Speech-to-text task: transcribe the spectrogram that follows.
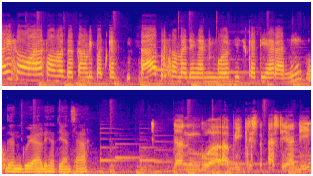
Hai semua, selamat datang di podcast kita bersama dengan gue Fiska Tiarani. Dan gue Aldi Hatiansah Dan gue Abi Krisna Astiadi.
